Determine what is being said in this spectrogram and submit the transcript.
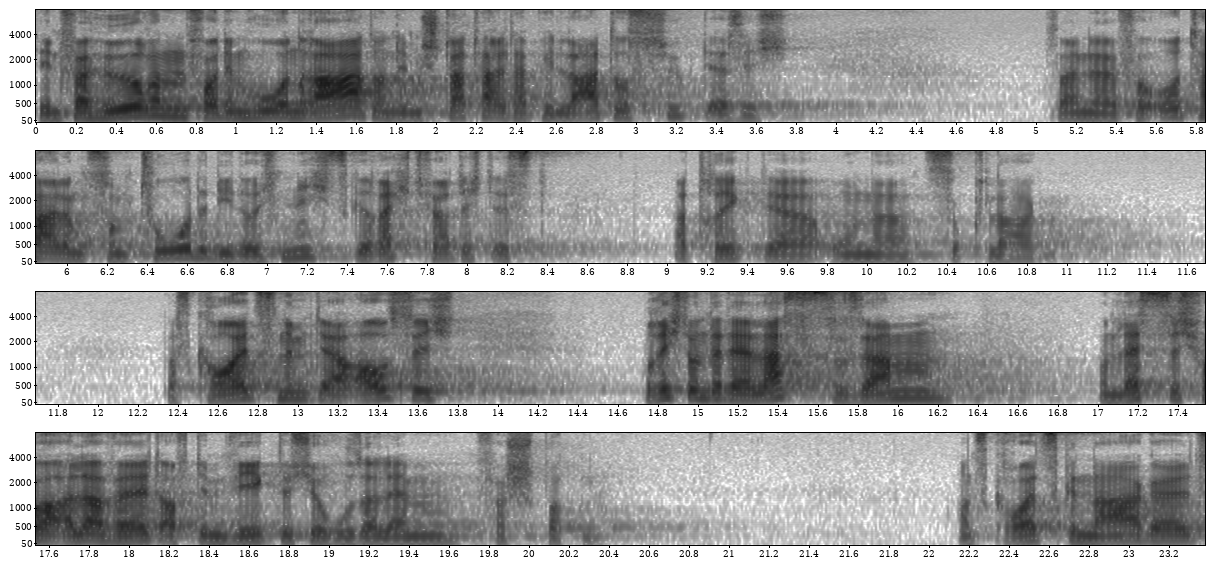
Den Verhören vor dem Hohen Rat und dem Statthalter Pilatus fügt er sich. Seine Verurteilung zum Tode, die durch nichts gerechtfertigt ist, erträgt er ohne zu klagen. Das Kreuz nimmt er auf sich, bricht unter der Last zusammen und lässt sich vor aller Welt auf dem Weg durch Jerusalem verspotten. Ans Kreuz genagelt,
